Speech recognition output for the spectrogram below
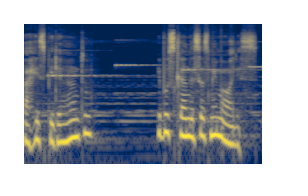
Vá respirando e buscando essas memórias.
